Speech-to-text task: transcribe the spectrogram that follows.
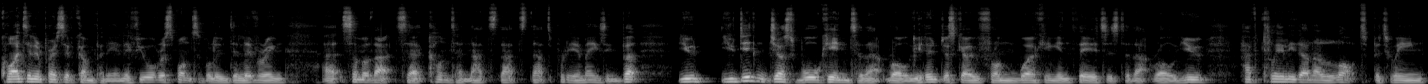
quite an impressive company, and if you're responsible in delivering uh, some of that uh, content, that's that's that's pretty amazing. But you you didn't just walk into that role. You don't just go from working in theatres to that role. You have clearly done a lot between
